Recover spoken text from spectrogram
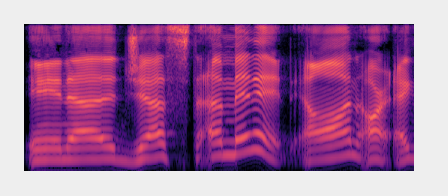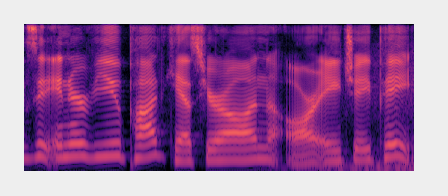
in uh, just a minute on our exit interview podcast here on RHAP.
